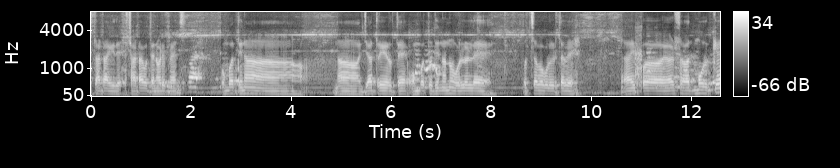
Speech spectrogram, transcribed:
ಸ್ಟಾರ್ಟ್ ಆಗಿದೆ. ಸ್ಟಾರ್ಟ್ ಆಗುತ್ತೆ ನೋಡಿ ಫ್ರೆಂಡ್ಸ್ ಒಂಬತ್ತು ದಿನ ಜಾತ್ರೆ ಇರುತ್ತೆ. ಒಂಬತ್ತು ದಿನವೂ ಒಳ್ಳೊಳ್ಳೆ ಉತ್ಸವಗಳು ಇರ್ತವೆ. ಇಪ್ಪ, ಎರಡು ಸಾವಿರದ ಹದಿಮೂರಕ್ಕೆ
